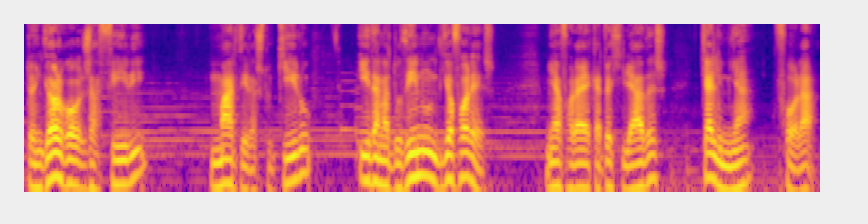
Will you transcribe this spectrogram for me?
Τον Γιώργο Ζαφύρη, μάρτυρας του Κύρου, είδα να του δίνουν δύο φορές. Μια φορά 100.000 και άλλη μια φορά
